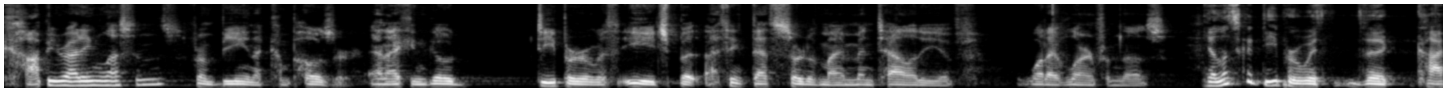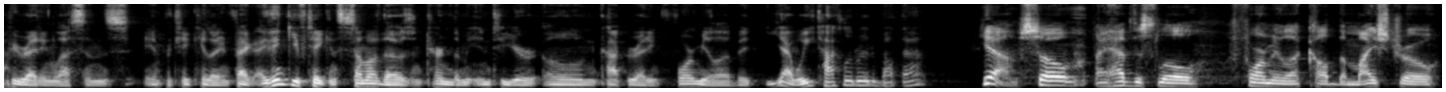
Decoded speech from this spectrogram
copywriting lessons from being a composer. And I can go deeper with each, but I think that's sort of my mentality of what I've learned from those. Yeah, let's go deeper with the copywriting lessons in particular. In fact, I think you've taken some of those and turned them into your own copywriting formula. But yeah, will you talk a little bit about that? Yeah, so I have this little formula called the Maestro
